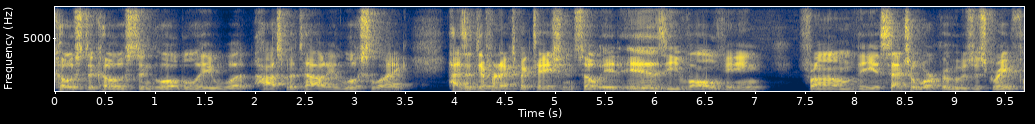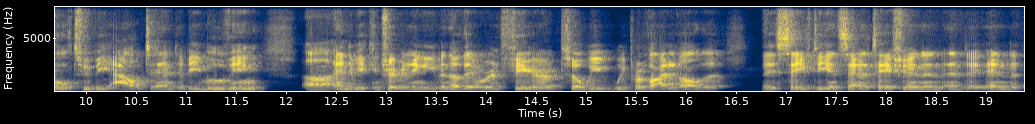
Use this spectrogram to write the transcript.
coast to coast and globally what hospitality looks like has a different expectation. So it is evolving from the essential worker who's just grateful to be out and to be moving uh, and to be contributing, even though they were in fear. So we we provided all the the safety and sanitation and and and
